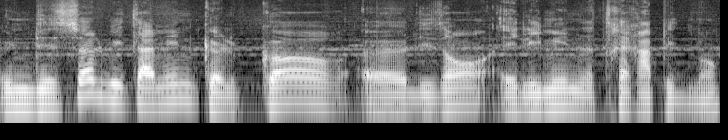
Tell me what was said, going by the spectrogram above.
une des seules vitamines que le corps, euh, disons, élimine très rapidement.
